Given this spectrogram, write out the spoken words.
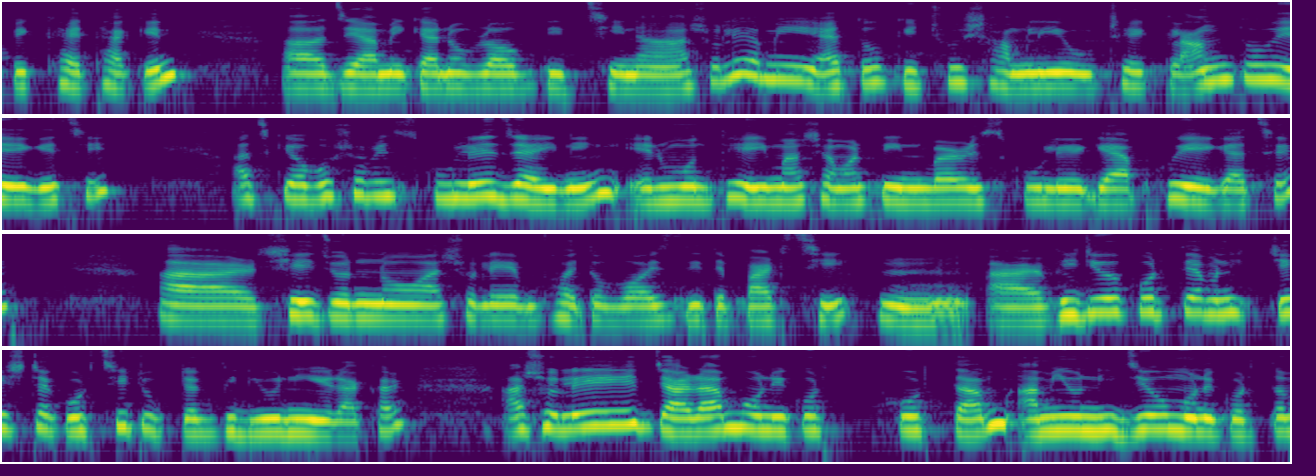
অপেক্ষায় থাকেন যে আমি কেন ব্লগ দিচ্ছি না। আসলে আমি এত কিছু সামলিয়ে উঠে ক্লান্ত হয়ে গেছি। আজকে অবশ্য আমি স্কুলে যাইনি। এর মধ্যে এই মাসে আমার তিনবার স্কুলে গ্যাপ হয়ে গেছে। আর সেই জন্য আসলে হয়তো ভয়েস দিতে পারছি। আর ভিডিও করতে আমি চেষ্টা করছি টুকটাক ভিডিও নিয়ে রাখার। আসলে যারা মনে কর করতাম, আমিও নিজেও মনে করতাম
